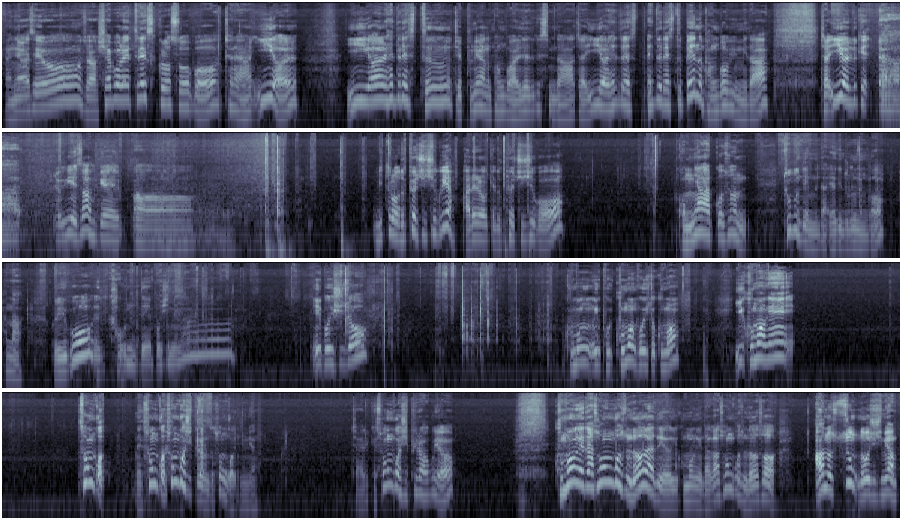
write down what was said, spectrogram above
안녕하세요. 자, 쉐보레 트렉스 크로스오버 차량 2열, 2열 헤드레스트 제 분해하는 방법 알려드리겠습니다. 자, 2열 헤드레스트, 헤드레스트 빼는 방법입니다. 자, 2열 이렇게, 아, 여기 위에서 이렇게, 어, 밑으로 눕혀 주시고요. 아래로 이렇게 눕혀 주시고, 공략할 곳은 두 군데입니다. 여기 누르는 거. 하나. 그리고 여기 가운데 보시면은, 이 보이시죠? 구멍, 이 보- 구멍 보이시죠? 구멍? 이 구멍에 송곳, 네, 송곳, 송곳이 필요합니다. 송곳, 일명. 자, 이렇게 송곳이 필요하고요. 구멍에다 송곳을 넣어야 돼요. 여기 구멍에다가 송곳을 넣어서 안으로 쑥 넣어주시면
